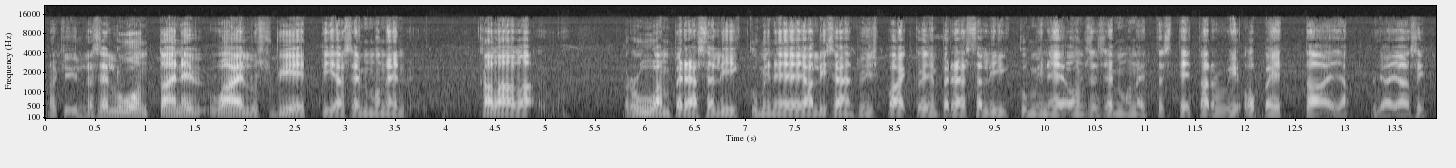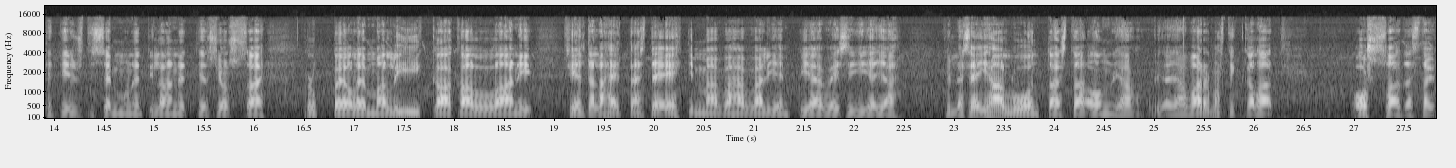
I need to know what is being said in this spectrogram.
No kyllä se luontainen vaellus vietti ja semmoinen kalalla ruoan perässä liikkuminen ja lisääntymispaikkojen perässä liikkuminen on se semmoinen, että sitä ei tarvi opettaa. Ja, ja, ja sitten tietysti semmoinen tilanne, että jos jossain rupeaa olemaan liikaa kallaa, niin sieltä lähdetään sitten ehtimään vähän väljempiä vesiä ja kyllä se ihan luontaista on ja, ja, ja varmasti kalat osaa tästä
